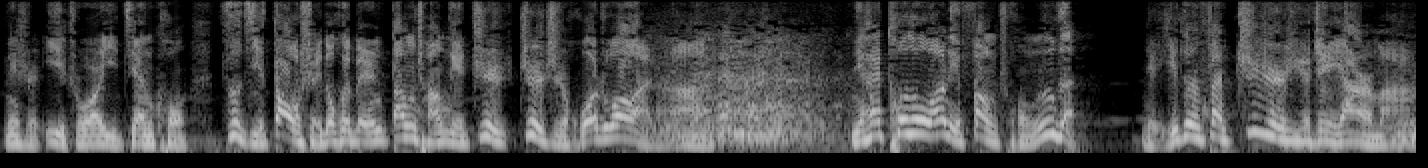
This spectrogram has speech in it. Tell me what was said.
那是一桌一监控，自己倒水都会被人当场给制制止活捉了的啊！你还偷偷往里放虫子，你一顿饭至于这样吗？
